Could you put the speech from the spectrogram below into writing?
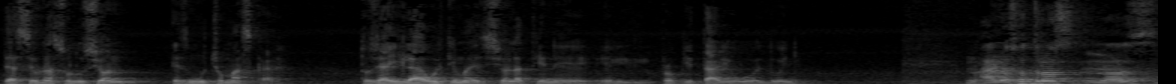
de hacer una solución es mucho más cara. Entonces ahí la última decisión la tiene el propietario o el dueño. A nosotros nos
